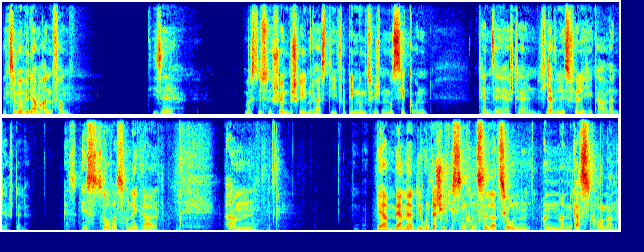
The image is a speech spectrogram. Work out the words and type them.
Jetzt sind wir wieder am Anfang. Diese, was du so schön beschrieben hast, die Verbindung zwischen Musik und Tänze herstellen. Das Level ist völlig egal an der Stelle. Es ist sowas von egal. Ähm, wir, wir, haben ja die unterschiedlichsten Konstellationen an, an Gastcallern.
